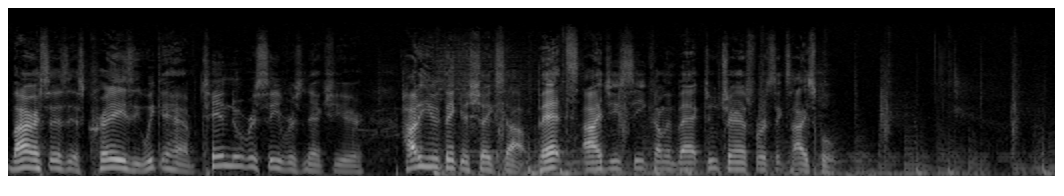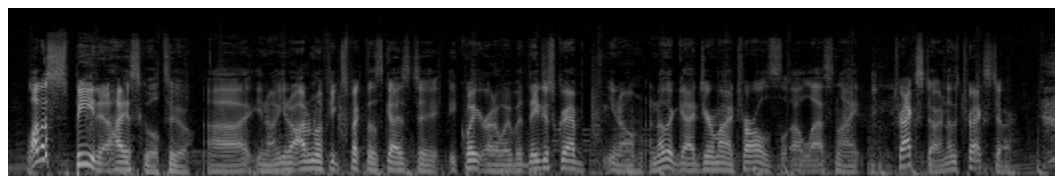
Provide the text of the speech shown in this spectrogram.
Byron says it's crazy. We can have ten new receivers next year. How do you think it shakes out? Betts, IGC coming back, two transfer, six high school. A lot of speed at high school too. Uh, you know, you know, I don't know if you expect those guys to equate right away, but they just grabbed, you know, another guy, Jeremiah Charles, uh, last night, track star, another track star.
